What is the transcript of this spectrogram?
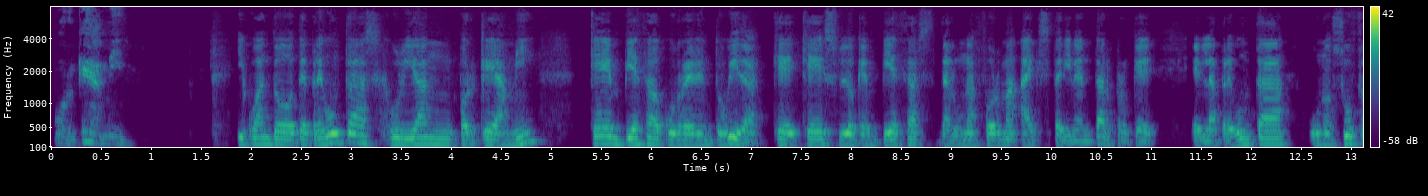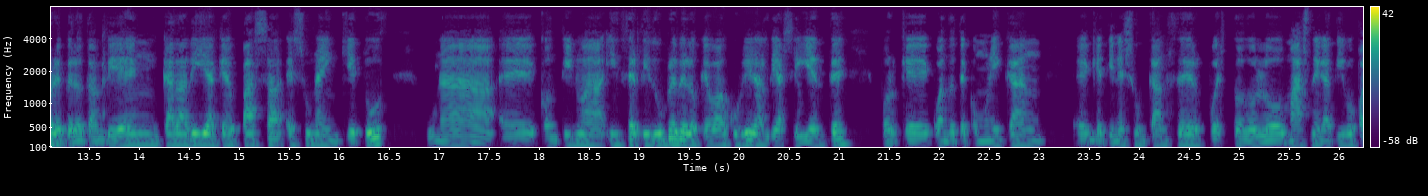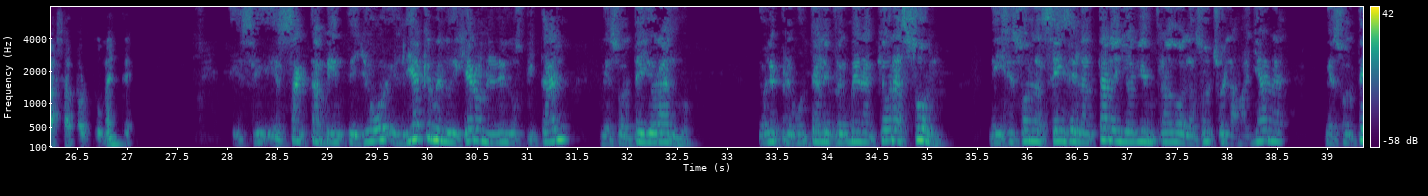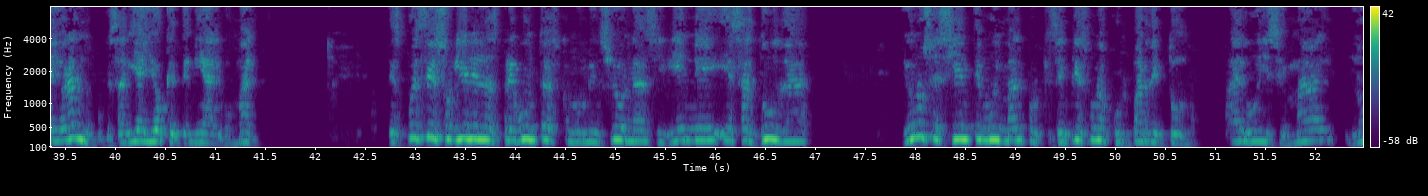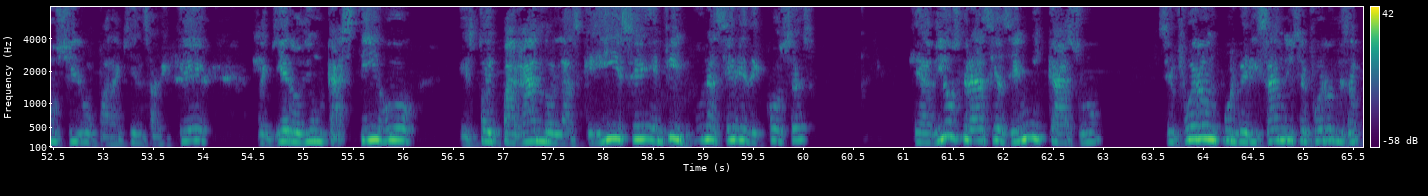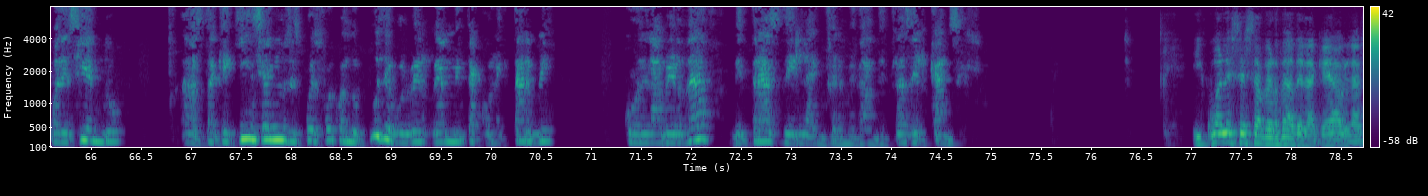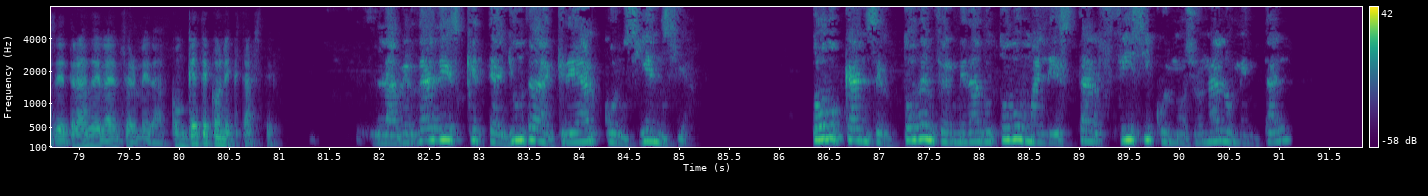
¿Por qué a mí? Y cuando te preguntas, Julián, ¿por qué a mí? ¿Qué empieza a ocurrir en tu vida? ¿Qué, qué es lo que empiezas de alguna forma a experimentar? Porque en la pregunta uno sufre, pero también cada día que pasa es una inquietud, una eh, continua incertidumbre de lo que va a ocurrir al día siguiente, porque cuando te comunican eh, que tienes un cáncer, pues todo lo más negativo pasa por tu mente. Sí, exactamente. Yo, el día que me lo dijeron en el hospital, me solté llorando. Yo le pregunté a la enfermera, ¿qué horas son? Me dice, son las seis de la tarde, yo había entrado a las ocho de la mañana. Me solté llorando porque sabía yo que tenía algo mal. Después de eso vienen las preguntas, como mencionas, y viene esa duda, y uno se siente muy mal porque se empieza a culpar de todo. Algo hice mal, no sirvo para quién sabe qué, requiero de un castigo, estoy pagando las que hice, en fin, una serie de cosas que a Dios gracias, en mi caso, se fueron pulverizando y se fueron desapareciendo hasta que 15 años después fue cuando pude volver realmente a conectarme con la verdad detrás de la enfermedad, detrás del cáncer. ¿Y cuál es esa verdad de la que hablas detrás de la enfermedad? ¿Con qué te conectaste? La verdad es que te ayuda a crear conciencia. Todo cáncer, toda enfermedad o todo malestar físico, emocional o mental,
